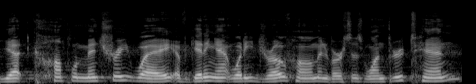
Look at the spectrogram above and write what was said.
yet complementary way of getting at what he drove home in verses 1 through 10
